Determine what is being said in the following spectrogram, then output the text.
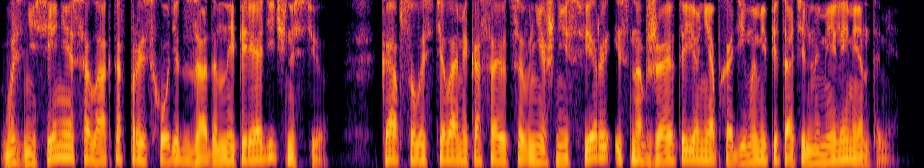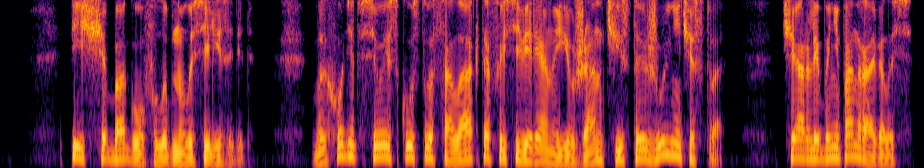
Вознесение салактов происходит с заданной периодичностью. Капсулы с телами касаются внешней сферы и снабжают ее необходимыми питательными элементами. «Пища богов», — улыбнулась Элизабет. «Выходит, все искусство салактов и северян и южан — чистое жульничество. Чарли бы не понравилось».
